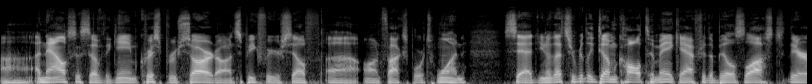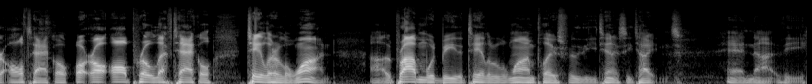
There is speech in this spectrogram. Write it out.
uh, analysis of the game, Chris Broussard on Speak for Yourself uh, on Fox Sports One said, you know, that's a really dumb call to make after the Bills lost their all tackle or all, all pro left tackle Taylor Lewan. Uh, the problem would be that Taylor Lewan plays for the Tennessee Titans and not the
